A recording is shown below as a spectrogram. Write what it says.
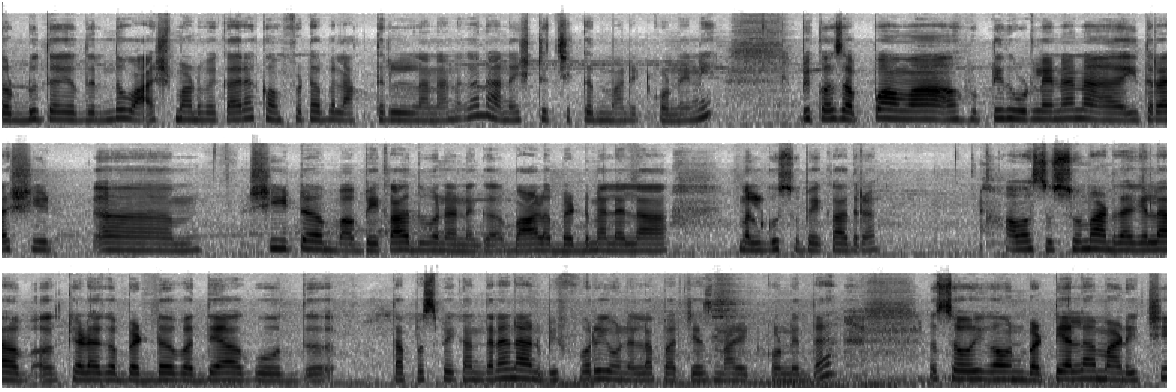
ದೊಡ್ಡ ತೆಗೆದ್ರಿಂದ ವಾಶ್ ಮಾಡಬೇಕಾದ್ರೆ ಕಂಫರ್ಟಬಲ್ ಆಗ್ತಿರಲಿಲ್ಲ ನನಗೆ. ನಾನು ಇಷ್ಟು ಚಿಕ್ಕದು ಮಾಡಿಟ್ಕೊಂಡೇನಿ. ಬಿಕಾಸ್ ಅಪ್ಪ, ಅವ ಹುಟ್ಟಿದ ಹುಡ್ಲೇನ ನಾ ಈ ಥರ ಶೀಟ್ ಶೀಟ್ ಬೇಕಾದವು ನನಗೆ. ಭಾಳ ಬೆಡ್ ಮೇಲೆಲ್ಲ ಮಲ್ಗುಸು ಬೇಕಾದ್ರೆ. ಅವ ಸುಸ್ಸು ಮಾಡಿದಾಗೆಲ್ಲ ಕೆಳಗೆ ಬೆಡ್ ಒದ್ದೆ ಆಗೋದು ತಪ್ಪಿಸ್ಬೇಕಂತಲೇ ನಾನು ಬಿಫೋರ್ ಇವನ್ನೆಲ್ಲ ಪರ್ಚೇಸ್ ಮಾಡಿ ಇಟ್ಕೊಂಡಿದ್ದೆ ಸೊ ಈಗ ಅವ್ನ ಬಟ್ಟೆ ಎಲ್ಲ ಮಾಡಿಚ್ಚಿ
